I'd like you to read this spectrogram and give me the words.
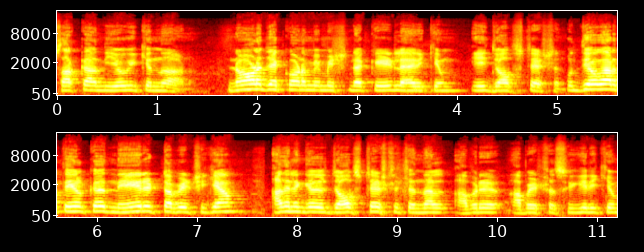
സർക്കാർ നിയോഗിക്കുന്നതാണ്. നോളജ് എക്കോണമി മിഷന്റെ കീഴിലായിരിക്കും ഈ ജോബ് സ്റ്റേഷൻ. ഉദ്യോഗാർത്ഥികൾക്ക് നേരിട്ട് അപേക്ഷിക്കാം. അതല്ലെങ്കിൽ ജോബ് സ്റ്റേഷനിൽ ചെന്നാൽ അവർ അപേക്ഷ സ്വീകരിക്കും.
